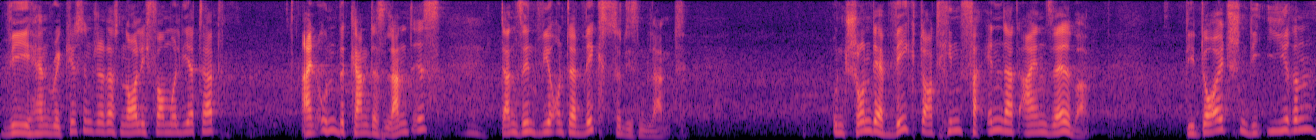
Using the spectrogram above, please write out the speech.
wie Henry Kissinger das neulich formuliert hat, ein unbekanntes Land ist, dann sind wir unterwegs zu diesem Land. Und schon der Weg dorthin verändert einen selber. Die Deutschen, die Iren,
